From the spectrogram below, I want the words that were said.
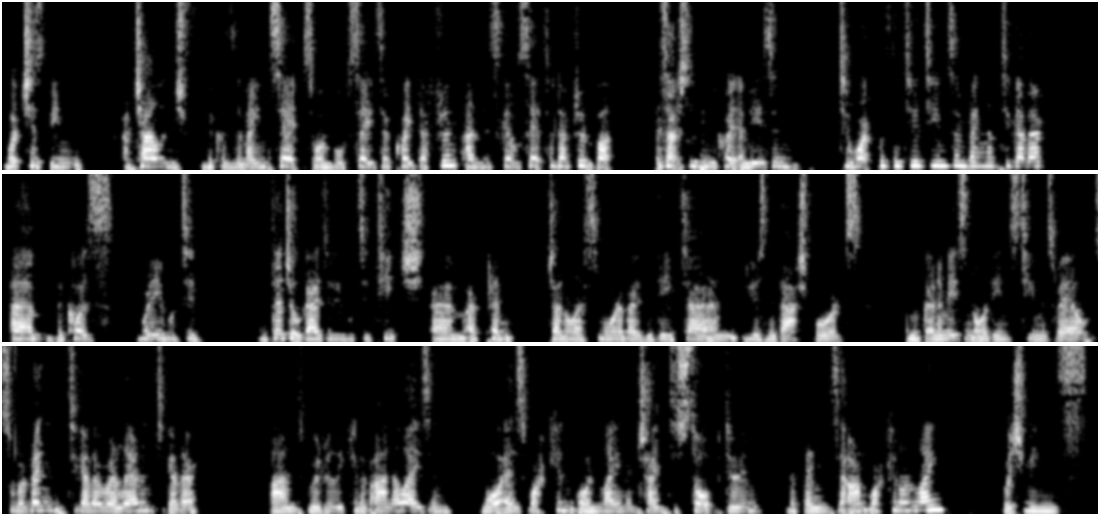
which has been a challenge because the mindsets on both sides are quite different and the skill sets are different. But it's actually been quite amazing to work with the two teams and bring them together um, because we're able to, the digital guys are able to teach um, our print journalists more about the data and using the dashboards. And we've got an amazing audience team as well. So we're bringing together, we're learning together, and we're really kind of analysing what is working online and trying to stop doing the things that aren't working online, which means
